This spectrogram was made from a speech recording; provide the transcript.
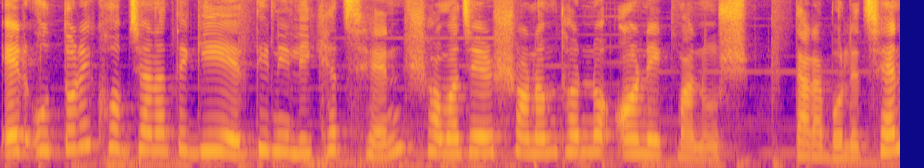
এর উত্তরে ক্ষোভ জানাতে গিয়ে তিনি লিখেছেন, সমাজের স্বনামধন্য অনেক মানুষ। তারা বলেছেন,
